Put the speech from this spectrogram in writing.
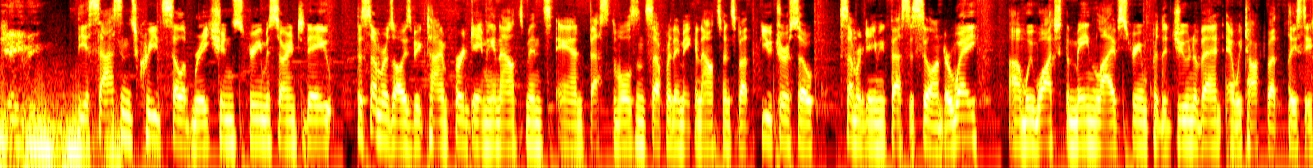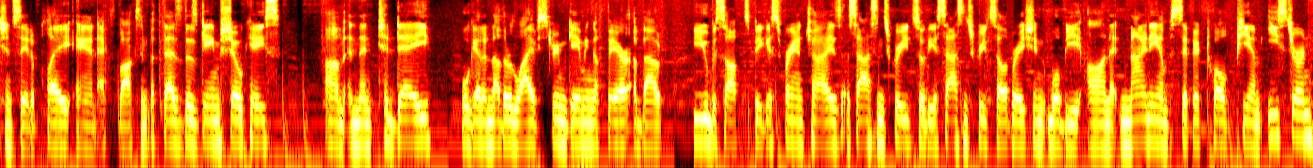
Gaming. the Assassin's Creed Celebration stream is starting today. The summer is always a big time for gaming announcements and festivals and stuff where they make announcements about the future. So Summer Gaming Fest is still underway. Um, we watched the main live stream for the June event, and we talked about the PlayStation State of Play and Xbox and Bethesda's game showcase. Um, and then today we'll get another live stream gaming affair about Ubisoft's biggest franchise, Assassin's Creed. So the Assassin's Creed Celebration will be on at 9 a.m. Pacific, 12 p.m. Eastern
